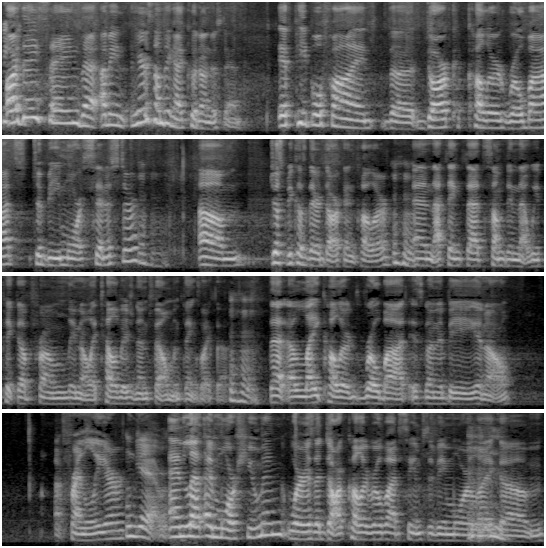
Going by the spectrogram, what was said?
Because- Are they saying that? I mean, here's something I could understand. If people find the dark colored robots to be more sinister, Mm-hmm. um, just because they're dark in color, and I think that's something that we pick up from you know like television and film and things like that. Mm-hmm. That a light colored robot is going to be you know friendlier Yeah, and le- and more human, whereas a dark colored robot seems to be more like um,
